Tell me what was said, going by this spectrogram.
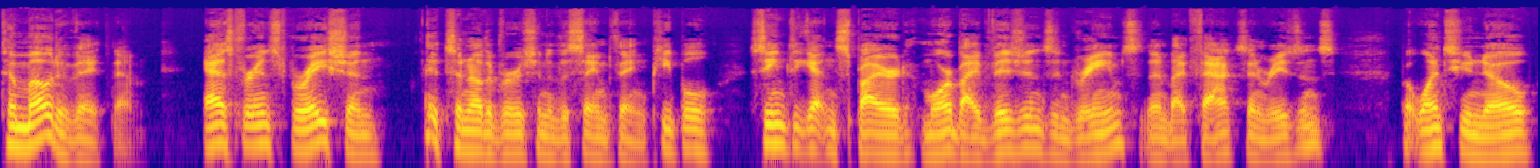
to motivate them. As for inspiration, it's another version of the same thing. People seem to get inspired more by visions and dreams than by facts and reasons. But once you know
